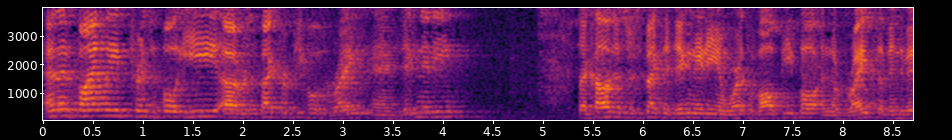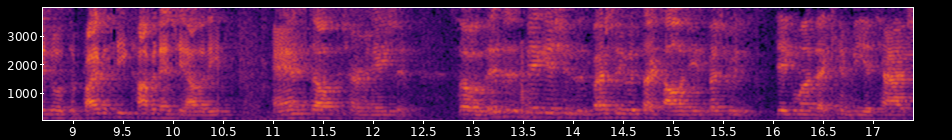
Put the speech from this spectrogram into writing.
And then finally, principle E, uh, respect for people's rights and dignity. Psychologists respect the dignity and worth of all people and the rights of individuals to privacy, confidentiality, and self-determination. So this is big issues, especially with psychology, especially with stigma that can be attached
